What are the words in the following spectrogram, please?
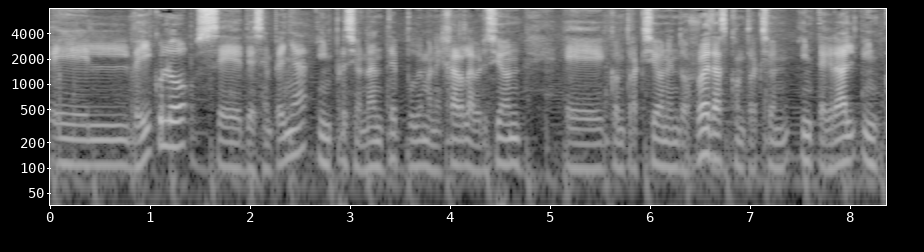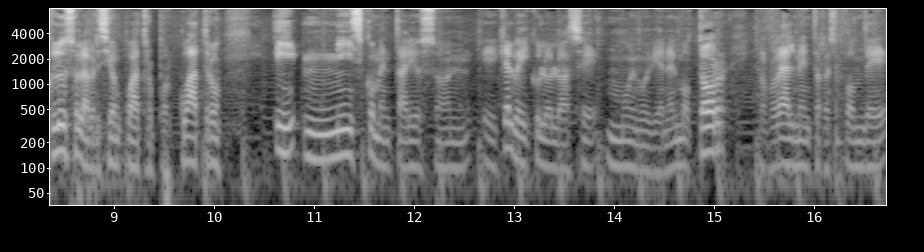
El vehículo se desempeña impresionante, pude manejar la versión eh, con tracción en dos ruedas, con tracción integral, incluso la versión 4x4. Y mis comentarios son eh, que el vehículo lo hace muy muy bien. El motor realmente responde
